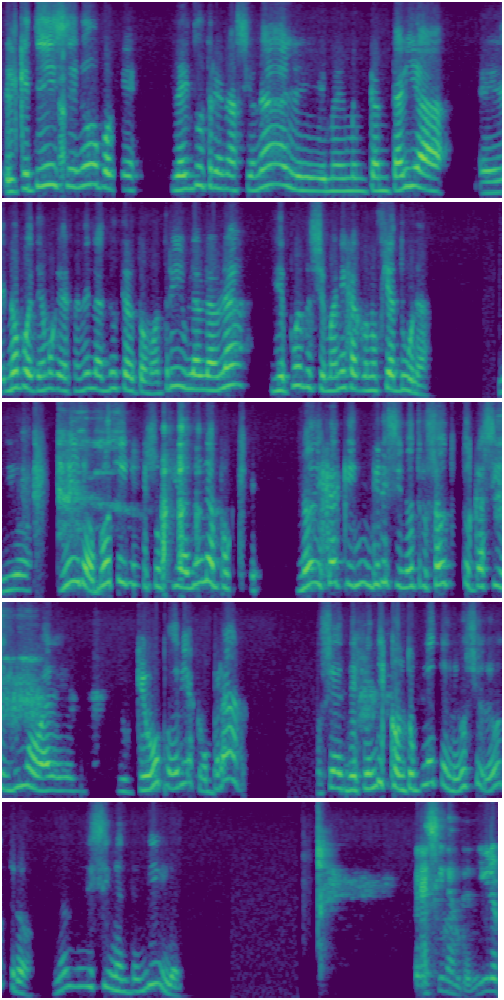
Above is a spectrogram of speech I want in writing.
El que te dice, no, porque la industria nacional, me, encantaría, no, porque tenemos que defender la industria automotriz, bla, bla, bla, y después se maneja con un Fiat Duna. digo, mira, vos tenés un Fiat Duna porque no dejás que ingresen otros autos casi el mismo que vos podrías comprar. O sea, defendés con tu plata el negocio de otro. ¿no? Es inentendible. Es inentendible,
